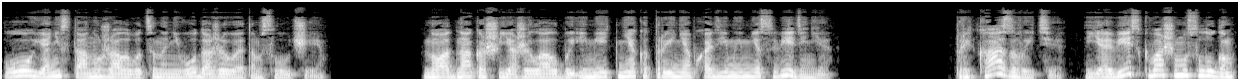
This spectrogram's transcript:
«О, я не стану жаловаться на него даже в этом случае. Но, однако ж, я желал бы иметь некоторые необходимые мне сведения». «Приказывайте, я весь к вашим услугам,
